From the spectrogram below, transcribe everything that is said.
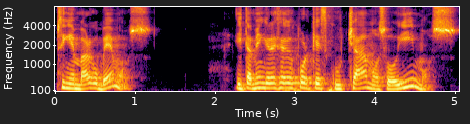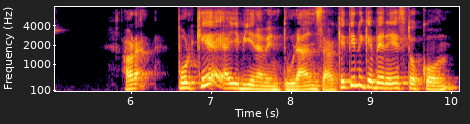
Sin embargo, vemos. Y también gracias a Dios porque escuchamos, oímos. Ahora, ¿por qué hay bienaventuranza? ¿Qué tiene que ver esto con,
